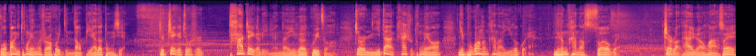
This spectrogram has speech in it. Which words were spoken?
我帮你通灵的时候会引到别的东西，就这个就是他这个里面的一个规则，就是你一旦开始通灵，你不光能看到一个鬼，你能看到所有鬼。这是老太太原话，所以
